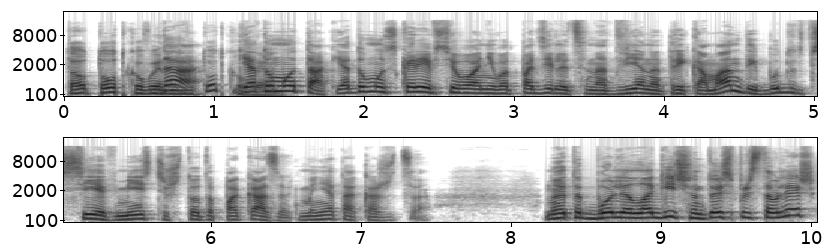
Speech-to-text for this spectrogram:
тот КВН да, и тот КВН? я думаю так. Я думаю, скорее всего, они вот поделятся на две, на три команды и будут все вместе что-то показывать. Мне так кажется. Но это более логично. То есть, представляешь,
